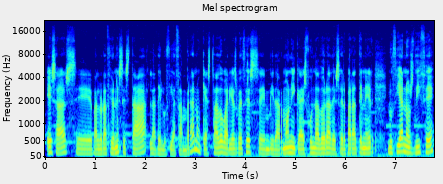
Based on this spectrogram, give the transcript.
esas eh, valoraciones está la de Lucía Zambrano, que ha estado varias veces en Vida Armónica, es fundadora de Ser para Tener. Lucía nos dice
